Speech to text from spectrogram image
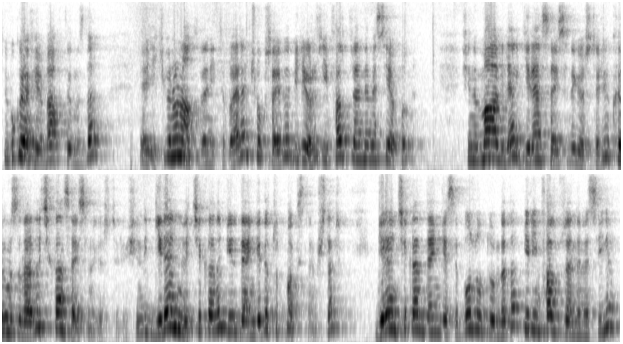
Şimdi bu grafiğe baktığımızda e, 2016'dan itibaren çok sayıda biliyoruz infaz düzenlemesi yapıldı. Şimdi maviler giren sayısını gösteriyor, kırmızılar da çıkan sayısını gösteriyor. Şimdi giren ve çıkanı bir dengede tutmak istemişler. Giren çıkan dengesi bozulduğunda da bir infaz düzenlemesiyle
